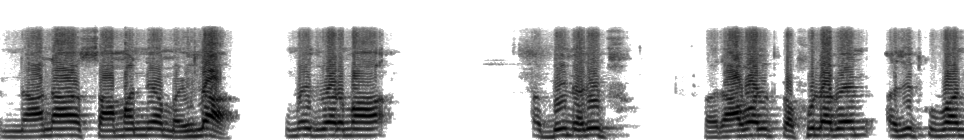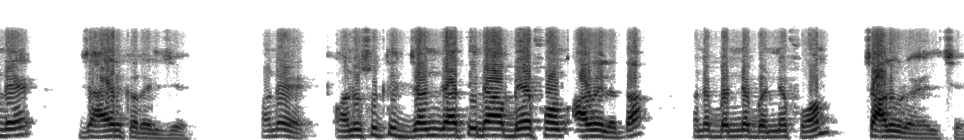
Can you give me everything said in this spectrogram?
નાના સામાન્ય મહિલા ઉમેદવારમાં બિનહરીફ રાવલ, પ્રફુલ્લાબેન અજીતકુમારને જાહેર કરેલ છે. અને અનુસૂચિત જનજાતિના બે ફોર્મ આવેલ હતા અને બંને બંને ફોર્મ ચાલુ રહેલ છે.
